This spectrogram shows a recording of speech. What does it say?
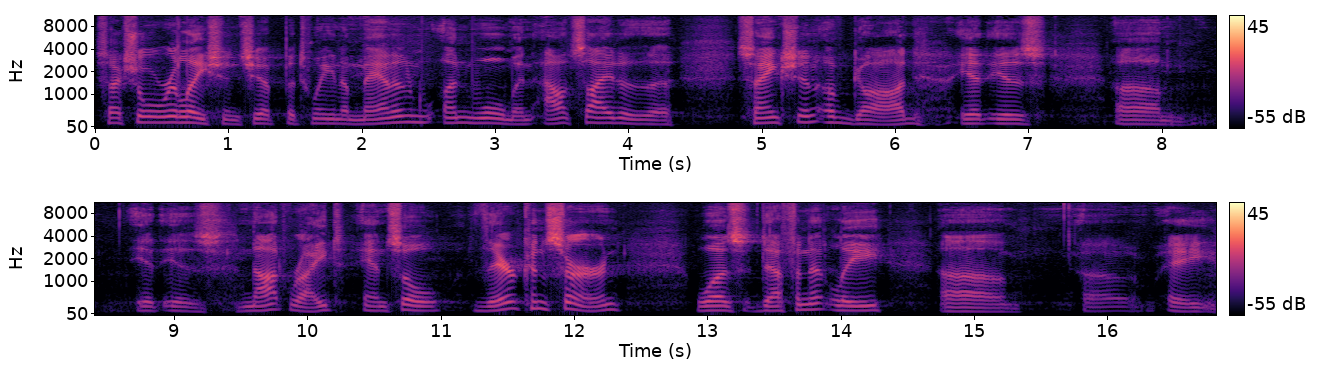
sexual relationship between a man and, woman outside of the sanction of God, it is, um, it is not right. And so their concern was definitely uh, a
